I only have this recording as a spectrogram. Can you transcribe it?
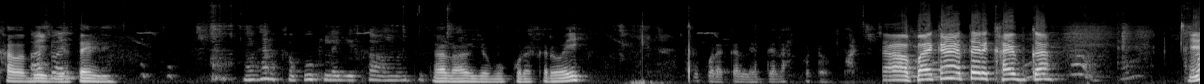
ખાવા બે ગયા ત્રણે ખ- ભૂખ લાગી ખાવા મન. ચાલો આવી જાઓ બપોરા કરવા એ બપોરા કરી લે પેલા ફટોફટ. હા ભાઈ કાં અત્યારે ખાઈ કા? હે?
